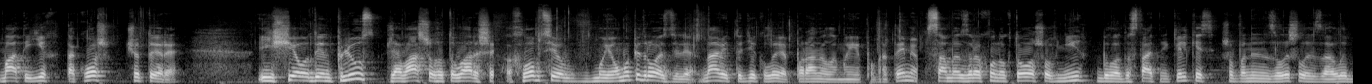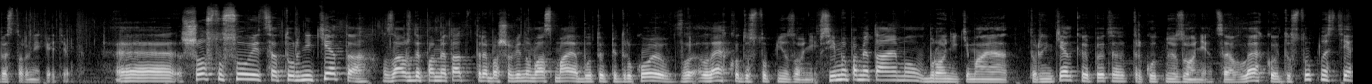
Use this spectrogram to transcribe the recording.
мати їх також чотири. І ще один плюс для вашого товариша. Хлопці в моєму підрозділі, навіть тоді, коли поранили мої побратимів, саме за рахунок того, що в них була достатня кількість, щоб вони не залишились взагалі без турнікетів. Е, що стосується турнікета, завжди пам'ятати треба, що він у вас має бути під рукою в легкодоступній зоні. Всі ми пам'ятаємо, в броніки має турнікет кріпити в трикутній зоні. Це в легкої доступності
